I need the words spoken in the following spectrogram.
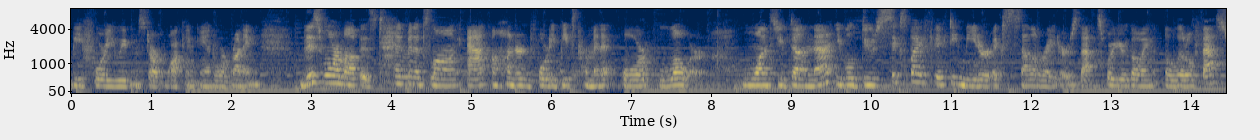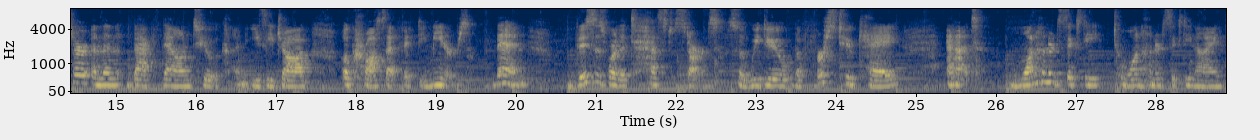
before you even start walking and or running. This warm up is 10 minutes long at 140 beats per minute or lower. Once you've done that, you will do six by 50 meter accelerators. That's where you're going a little faster and then back down to an easy jog across that 50 meters. Then this is where the test starts. So we do the first 2K at 160 to 169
